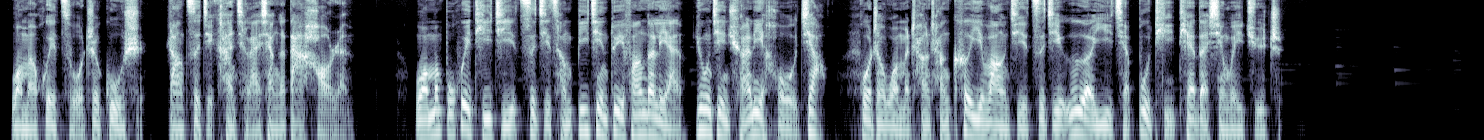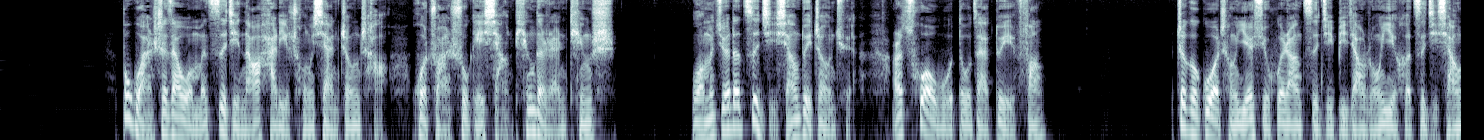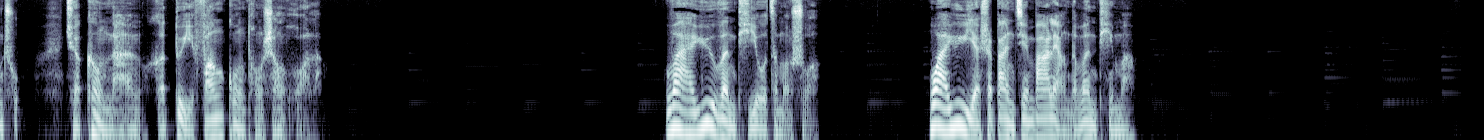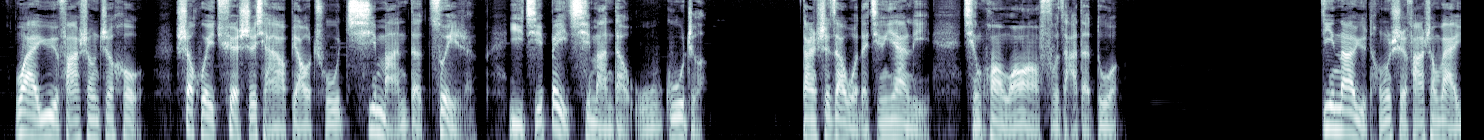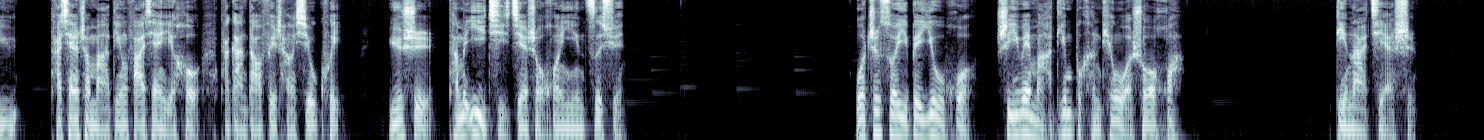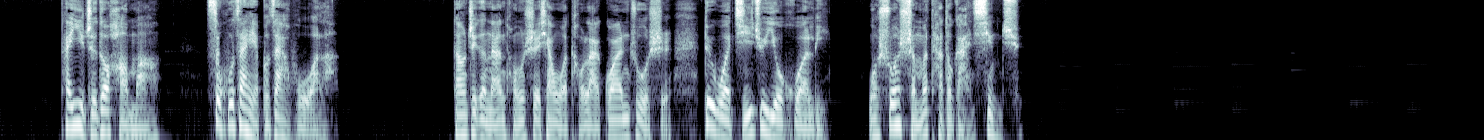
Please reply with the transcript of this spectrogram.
我们会组织故事，让自己看起来像个大好人。我们不会提及自己曾逼近对方的脸，用尽全力吼叫，或者我们常常刻意忘记自己恶意且不体贴的行为举止。不管是在我们自己脑海里重现争吵，或转述给想听的人听时。我们觉得自己相对正确，而错误都在对方。这个过程也许会让自己比较容易和自己相处，却更难和对方共同生活了。外遇问题又怎么说？外遇也是半斤八两的问题吗？外遇发生之后，社会确实想要标出欺瞒的罪人以及被欺瞒的无辜者。但是在我的经验里，情况往往复杂的多。蒂娜与同事发生外遇，她先生马丁发现以后，他感到非常羞愧，于是他们一起接受婚姻咨询。我之所以被诱惑，是因为马丁不肯听我说话。蒂娜解释，他一直都好忙，似乎再也不在乎我了。当这个男同事向我投来关注时，对我极具诱惑力。我说什么他都感兴趣。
